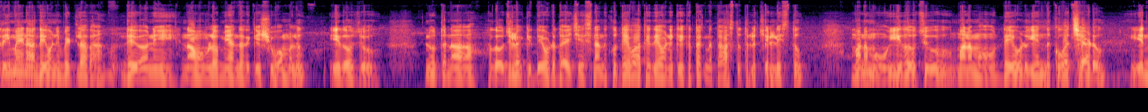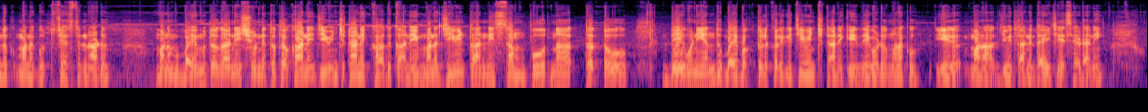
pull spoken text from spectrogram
ప్రియమైన దేవుని బిడ్డలారా దేవుని నామంలో మీ అందరికీ శుభములు. ఈరోజు నూతన రోజులోకి దేవుడు దయచేసినందుకు దేవాతి దేవునికి కృతజ్ఞతాస్థుతులు చెల్లిస్తూ మనము ఈరోజు మనము దేవుడు ఎందుకు వచ్చాడు ఎందుకు మనకు గుర్తు చేస్తున్నాడు మనము భయముతో కానీ శూన్యతతో కానీ జీవించటానికి కాదు కానీ మన జీవితాన్ని సంపూర్ణతతో దేవుని ఎందు భయభక్తులు కలిగి జీవించటానికి దేవుడు మనకు ఈ మన జీవితాన్ని దయచేశాడని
